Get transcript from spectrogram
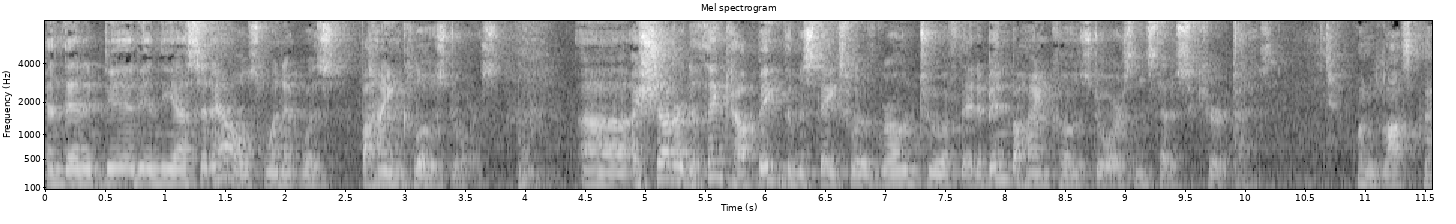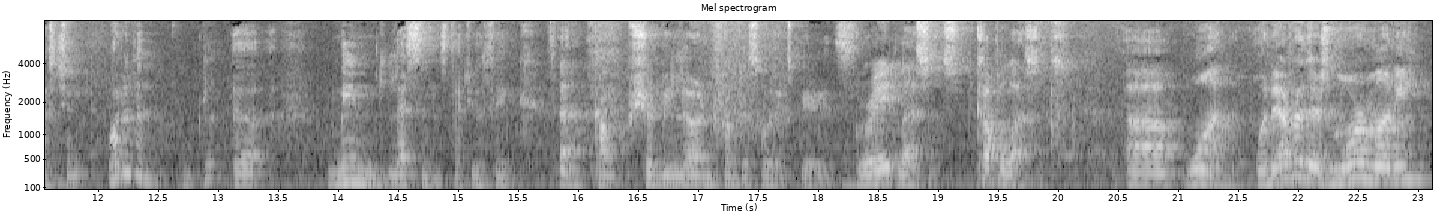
and then it did in the S&Ls when it was behind closed doors. Uh, I shudder to think how big the mistakes would have grown to if they'd have been behind closed doors instead of securitized. One last question: What are the uh, main lessons that you think come, should be learned from this whole experience? Great lessons. Couple lessons. Uh, one: Whenever there's more money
